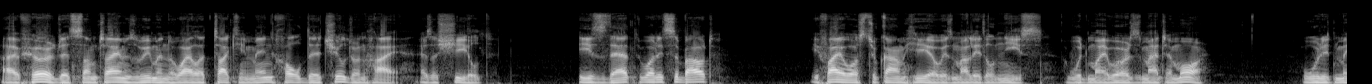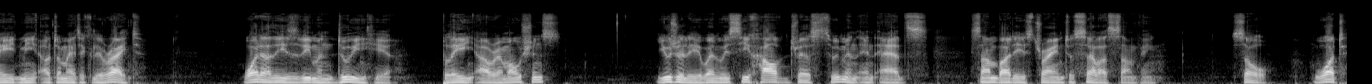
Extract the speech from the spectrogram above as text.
I've heard that sometimes women while attacking men hold their children high, as a shield. Is that what it's about? If I was to come here with my little niece, would my words matter more? Would it make me automatically right? What are these women doing here? Playing our emotions? Usually when we see half-dressed women in ads, Somebody is trying to sell us something. So, what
